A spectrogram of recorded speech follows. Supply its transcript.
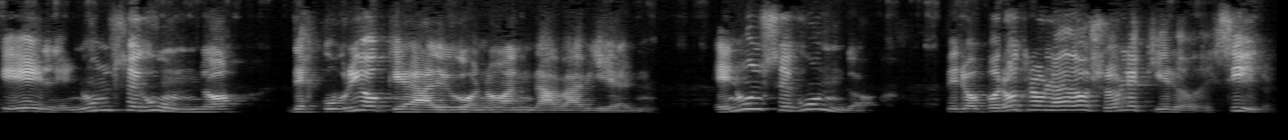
que él en un segundo descubrió que algo no andaba bien en un segundo. Pero por otro lado, yo les quiero decir,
